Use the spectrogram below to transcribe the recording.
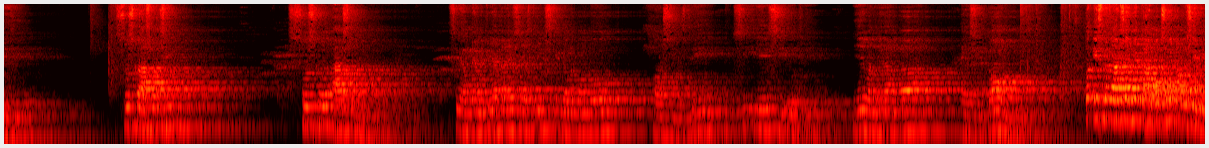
लीजिए शुष्क आसन से। शुष्क आसन से हमने अभिक्रिया कराई C S three C double bond और C S three C A C O, three. ये बन गया आपका एसीटोन तो इस प्रकार से हमने कार्बोक्सिलिक भी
